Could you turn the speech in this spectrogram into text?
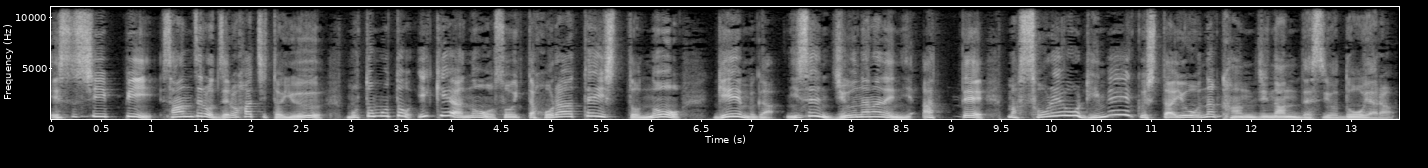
SCP-3008 という、もともと IKEA のそういったホラーテイストのゲームが2017年にあって、まあ、それをリメイクしたような感じなんですよ、どうやら。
